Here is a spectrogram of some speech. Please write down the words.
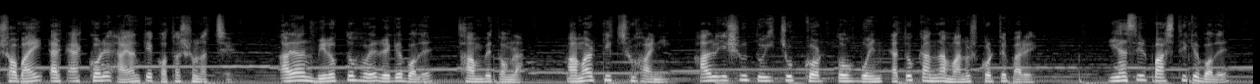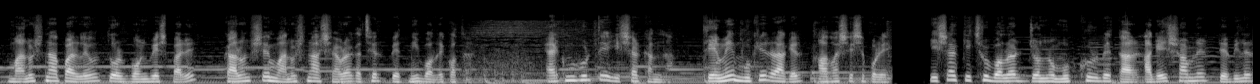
সবাই এক এক করে আয়ানকে কথা শোনাচ্ছে। আয়ান বিরক্ত হয়ে রেগে বলে, থামবে তোমরা। আমার কিচ্ছু হয়নি। আর ইস্যু তুই চুপ কর তো বইন এত কান্না মানুষ করতে পারে। ইয়াসির পাশ থেকে বলে, মানুষ না পারলেও তোর বোন বেশ পারে, কারণ সে মানুষ না, শেওড়া গাছের পেতনি বলে কথা। এক মুহূর্তে ঈশার কান্না, থেমে মুখের রাগের আভাস এসে পড়ে। ঈশার কিছু বলার জন্য মুখ খুলবে তার আগেই সামনের টেবিলের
